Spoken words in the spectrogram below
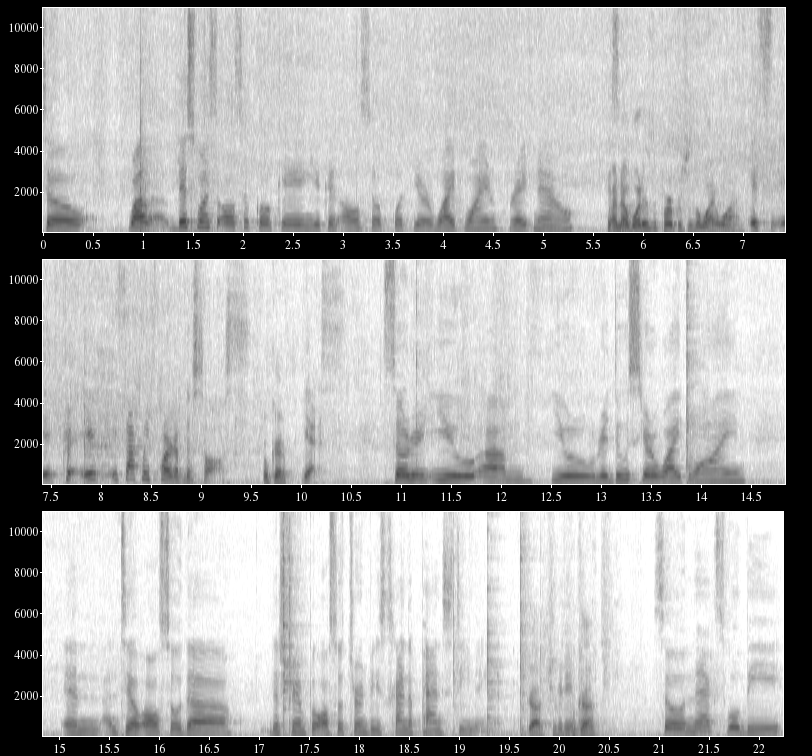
So while this one's also cooking, you can also put your white wine right now. Know. it- What is the purpose of the white wine? It's it, it, it's actually part of the sauce. Okay. Yes. So you um, you reduce your white wine, and until also the the shrimp will also turn these kind of pan steaming it. Gotcha. Okay. much. So next will be,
